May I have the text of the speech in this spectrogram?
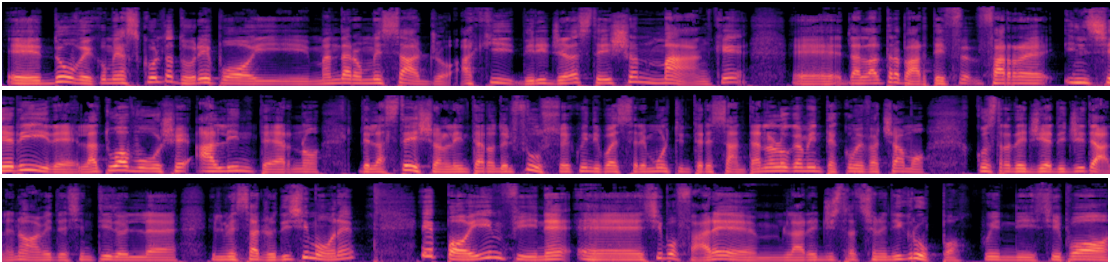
eh, dove come ascoltatore puoi mandare un messaggio a chi dirige la station, ma anche eh, dall'altra parte f- far inserire la tua voce all'interno della station, all'interno del flusso e quindi può essere molto interessante, analogamente a come facciamo con strategia digitale, no? Avete sentito il, il messaggio di Simone? E poi infine eh, si può fare mm, la registrazione di gruppo, quindi si può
